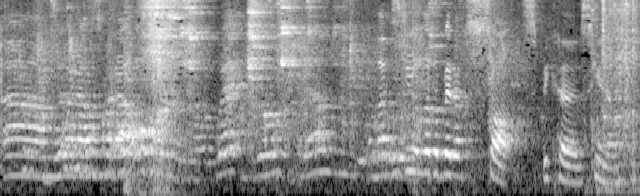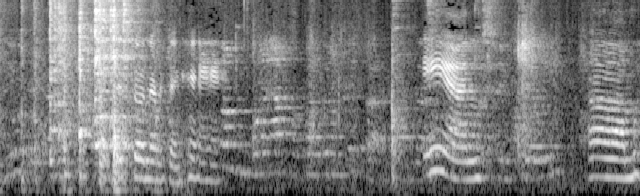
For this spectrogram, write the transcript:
Um, what else? What else? Wet roast belly. Let's do a little bit of salt because you know it's good and everything. and um,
